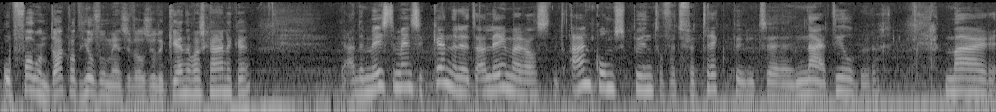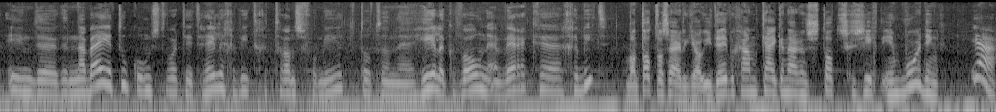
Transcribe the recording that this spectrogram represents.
opvallend dak... wat heel veel mensen wel zullen kennen waarschijnlijk, hè? Ja, de meeste mensen kennen het alleen maar als het aankomstpunt of het vertrekpunt uh, naar Tilburg. Maar in de nabije toekomst wordt dit hele gebied getransformeerd tot een uh, heerlijk woon- en werkgebied. Want dat was eigenlijk jouw idee. We gaan kijken naar een stadsgezicht in wording. Ja,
